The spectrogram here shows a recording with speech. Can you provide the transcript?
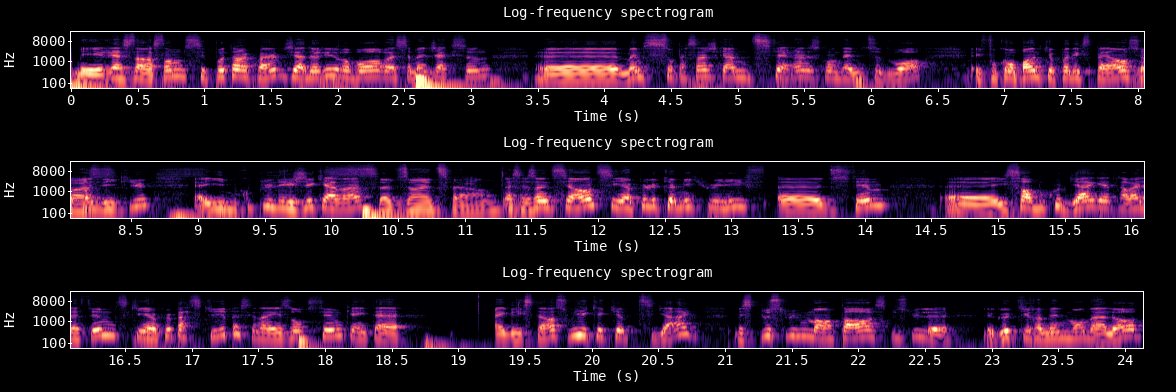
Mais reste ensemble, c'est pas tant un problème. J'ai adoré revoir euh, Samuel Jackson, euh, même si son personnage est quand même différent de ce qu'on a l'habitude de voir. Il faut comprendre qu'il n'y a pas d'expérience, il n'y a Ouais, pas de vécu. Euh, il est beaucoup plus léger qu'avant. Sa vision est différente. La saison est différente, c'est un peu le comic relief euh, du film. Il sort beaucoup de gags à travers le film, ce qui est un peu particulier parce que dans les autres films, quand il était avec l'expérience, oui, il y a quelques petits gags, mais c'est plus lui le mentor, c'est plus lui le, le gars qui remet le monde à l'ordre.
